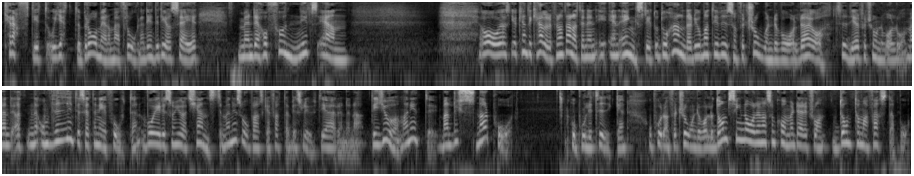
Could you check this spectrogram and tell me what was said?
kraftigt och jättebra med de här frågorna. Det är inte det jag säger. Men det har funnits en ja, jag, jag, kan inte kalla det för något annat än en, en ängslighet och då handlar det om att det är vi som förtroendevalda, ja tidigare förtroendevalda då, men att, om vi inte sätter ner foten, vad är det som gör att tjänstemän i så fall ska fatta beslut i ärendena? Det gör man inte, man lyssnar på på politiken och på de förtroendevalda. De signalerna som kommer därifrån, de tar man fasta på.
